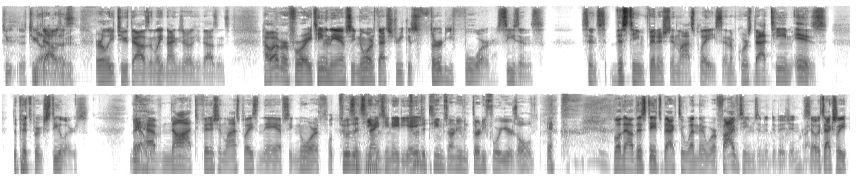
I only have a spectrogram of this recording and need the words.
Two, the 2000, those. early 2000, late 90s, early 2000s. However, for a team in the AFC North, that streak is 34 seasons since this team finished in last place. And of course, that team is the Pittsburgh Steelers. They Yeah, have not finished in last place in the AFC North Well, two of the since teams, 1988. Two of the teams aren't even 34 years old. well, now this dates back to when there were five teams in the division. so it's actually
